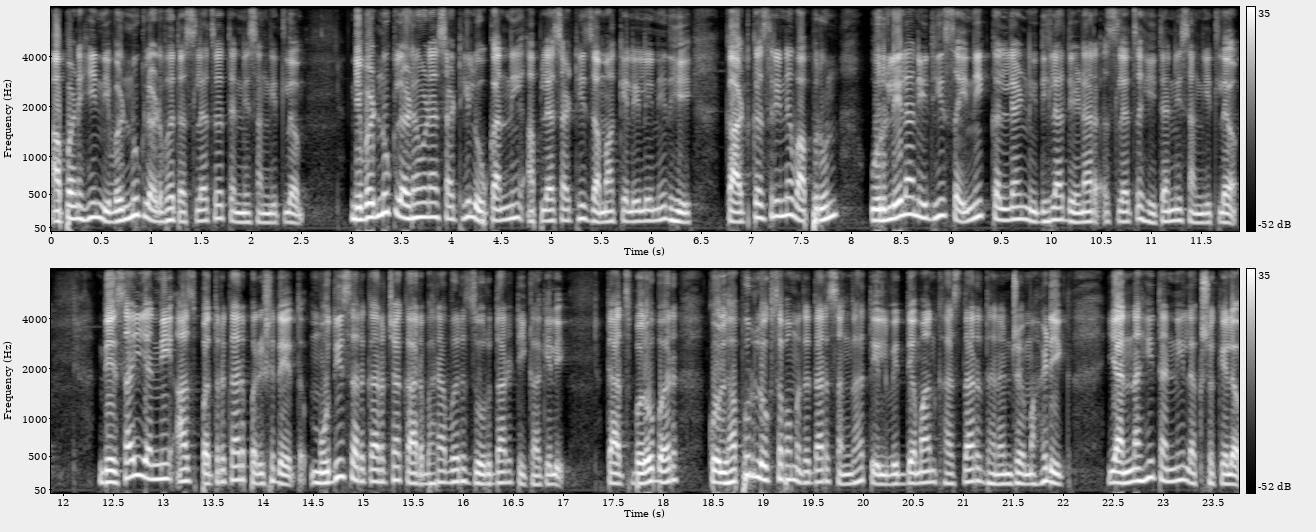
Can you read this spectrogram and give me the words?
आपण ही निवडणूक लढवत असल्याचं त्यांनी सांगितलं. निवडणूक लढवण्यासाठी लोकांनी आपल्यासाठी जमा केलेले निधी काटकसरीने वापरून उरलेला निधी सैनिक कल्याण निधीला देणार असल्याचंही त्यांनी सांगितलं. देसाई यांनी आज पत्रकार परिषदेत मोदी सरकारच्या कारभारावर जोरदार टीका केली. त्याचबरोबर कोल्हापूर लोकसभा मतदारसंघातील विद्यमान खासदार धनंजय महाडिक यांनाही त्यांनी लक्ष केलं.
